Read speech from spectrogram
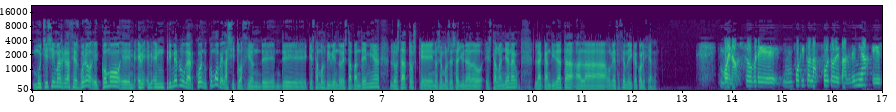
Muchísimas gracias. Bueno, eh, ¿cómo, eh, en, primer lugar, ¿cómo, ve la situación de, que estamos viviendo esta pandemia, los datos que nos hemos desayunado esta mañana, la candidata a la Organización Médica Colegial? Bueno, sobre un poquito la foto de pandemia, es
